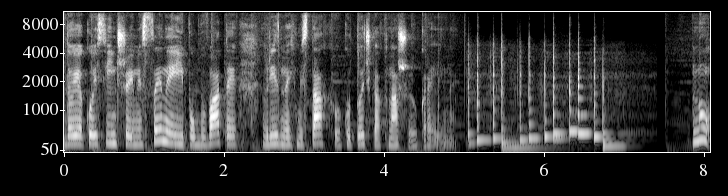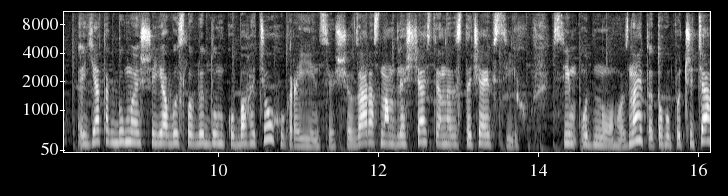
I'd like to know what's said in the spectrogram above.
до якоїсь іншої місцини і побувати в різних містах, куточках нашої України. Ну, я так думаю, що я висловлю думку багатьох українців, що зараз нам для щастя не вистачає всіх, всім одного. Знаєте, того почуття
